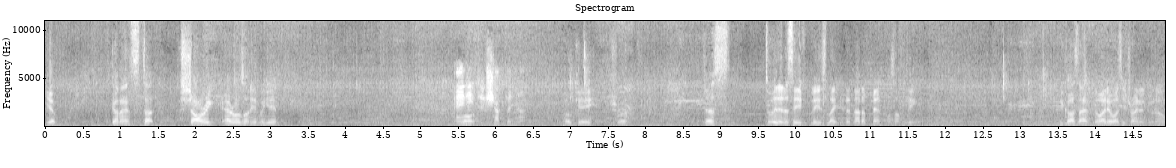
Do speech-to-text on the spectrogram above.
Yep. Gonna start showering arrows on him again. I Well- need to sharpen up. Okay, sure. Just do it in a safe place, like in another map or something. Because I have no idea what he's trying to do now.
